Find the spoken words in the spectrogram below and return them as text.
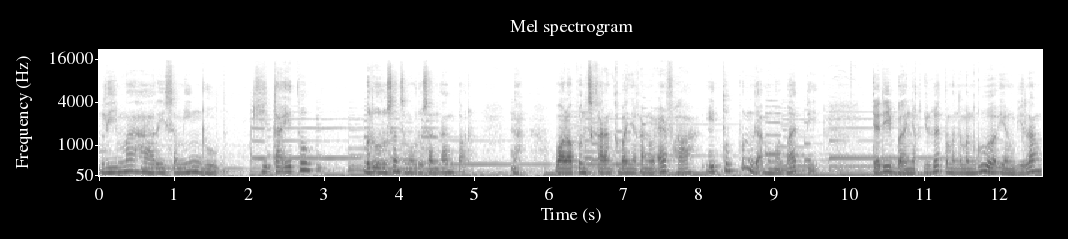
lima hari seminggu kita itu berurusan sama urusan kantor. Nah walaupun sekarang kebanyakan WFH itu pun gak mengobati jadi banyak juga teman-teman gue yang bilang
